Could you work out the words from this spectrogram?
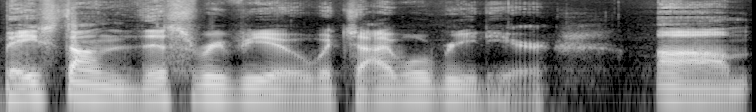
based on this review, which I will read here. Um,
